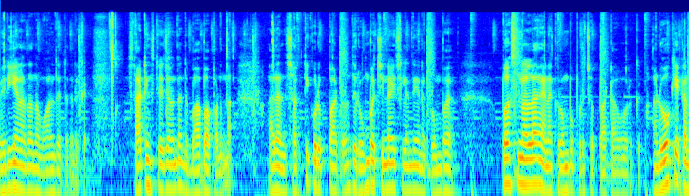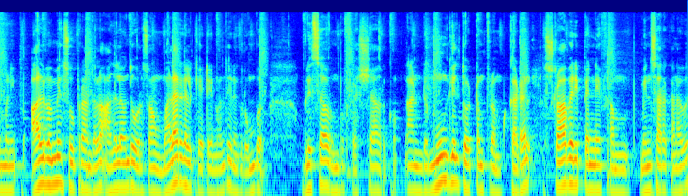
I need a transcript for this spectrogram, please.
வெறியனாக தான் நான் வாழ்ந்துட்டு இருந்திருக்கேன். ஸ்டார்டிங் ஸ்டேஜை வந்து அந்த பாபா படம் தான். அதில் அந்த சக்தி கொடு பாட்டு வந்து ரொம்ப சின்ன வயசுலேருந்தே எனக்கு ரொம்ப பர்சனலாக எனக்கு ரொம்ப பிடிச்ச பாட்டாகவும் இருக்குது அண்ட் ஓகே கண்மணி ஆல்பமே சூப்பராக இருந்தாலும் அதில் வந்து ஒரு சாங் மலர்கள் கேட்டேன் வந்து எனக்கு ரொம்ப ப்ளிஸ்ஸாக ரொம்ப ஃப்ரெஷ்ஷாக இருக்கும். அண்டு மூங்கில் தோட்டம் ஃப்ரம் கடல் ஸ்ட்ராபெரி பெண்ணை ஃப்ரம் மின்சார கனவு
